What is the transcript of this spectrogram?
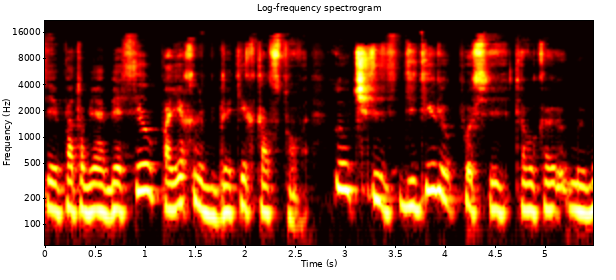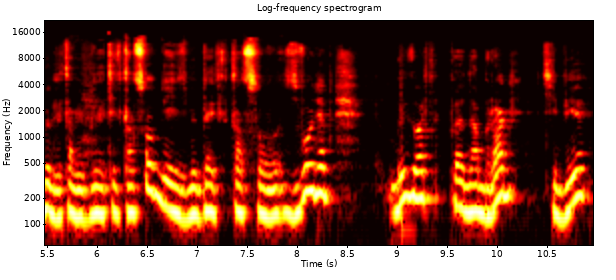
И потом я объяснил, поехали в библиотеку Толстого. Ну, через неделю после того, как мы были там в библиотеке Толстого, где есть библиотека Толстого, звонят, мы, говорят, подобрали тебе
